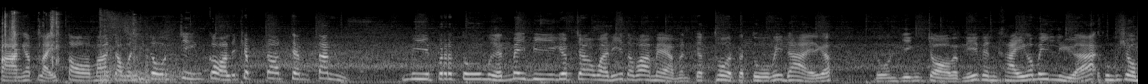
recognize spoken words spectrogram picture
ปานครับไหลต่อมาจังหวะนี้โดนจริงก่อนเลยครับนอตแทมตันมีประตูเหมือนไม่มีครับจังหวะนี้แต่ว่าแหมมันก็โทษประตูไม่ได้เลยครับ โดนยิงจ่อแบบนี้เป็นใครก็ไม่เหลือคุณผู้ชม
